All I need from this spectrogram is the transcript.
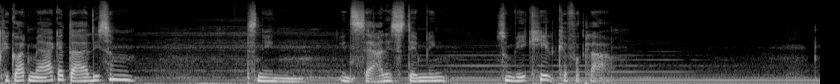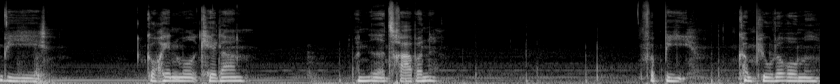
kan godt mærke, at der er ligesom sådan en, en særlig stemning, som vi ikke helt kan forklare. Vi går hen mod kælderen og ned ad trapperne forbi computerrummet.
